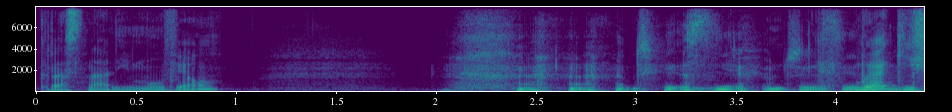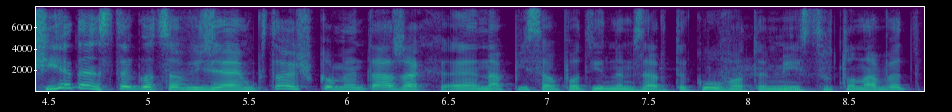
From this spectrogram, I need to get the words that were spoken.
krasnali mówią? czy jest, nie wiem, czy jest Bo jeden. jakiś jeden z tego, co widziałem, ktoś w komentarzach e, napisał pod jednym z artykułów o tym miejscu, to nawet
